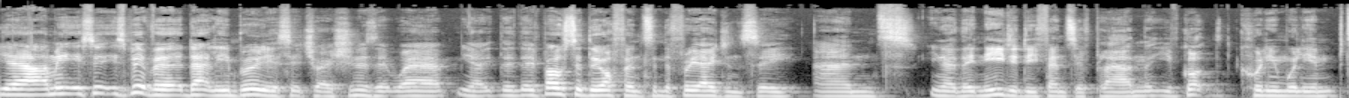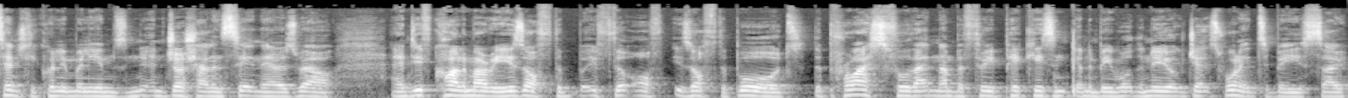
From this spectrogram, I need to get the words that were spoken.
Yeah, I mean, it's, it's a bit of a Natalie Imbruglia situation, is it? Where you know they, have bolstered the offense in the free agency, and you know they need a defensive player, and that you've got Quillian Williams, potentially Quillian Williams, and, and, Josh Allen sitting there as well. And if Kyler Murray is off the if the off is off the board, the price for that number three pick isn't going to be what the New York Jets want it to be. So.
